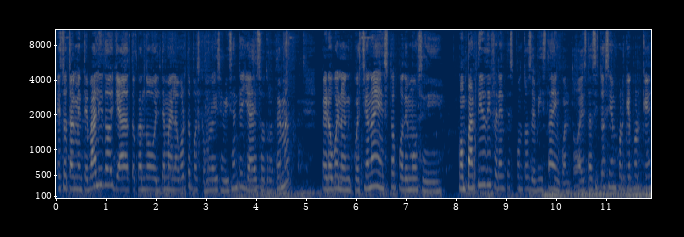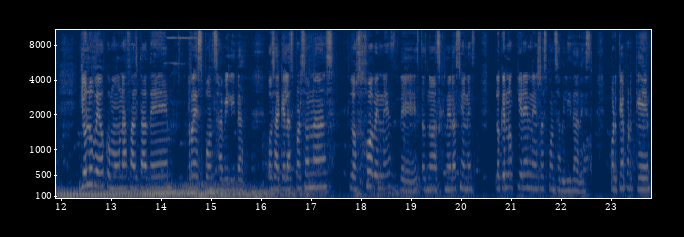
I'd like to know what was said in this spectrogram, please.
es totalmente válido, ya tocando el tema del aborto, pues como lo dice Vicente, ya es otro tema. Pero bueno, en cuestión a esto podemos eh, compartir diferentes puntos de vista en cuanto a esta situación. ¿Por qué? Porque yo lo veo como una falta de responsabilidad. O sea, que las personas, los jóvenes de estas nuevas generaciones, lo que no quieren es responsabilidades. ¿Por qué? Porque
